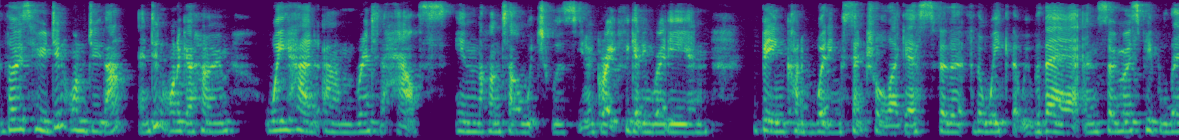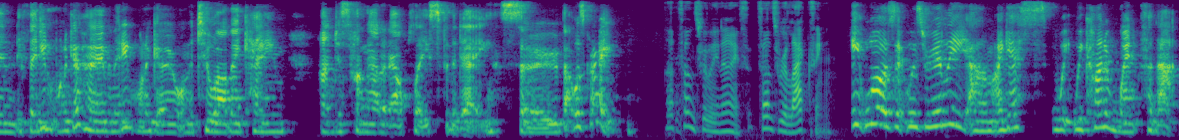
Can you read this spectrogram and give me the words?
those who didn't want to do that and didn't want to go home, we had um, rented a house in the Hunter, which was you know great for getting ready and being kind of wedding central, I guess, for the for the week that we were there. And so most people then, if they didn't want to go home and they didn't want to go on the tour, they came and just hung out at our place for the day. So that was great. That sounds really nice. It sounds relaxing. It was. It was really. Um, I guess we we kind of went for that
